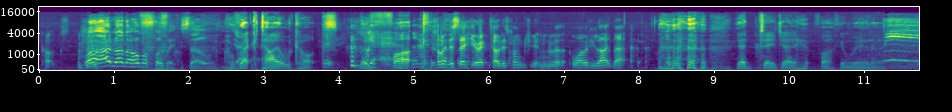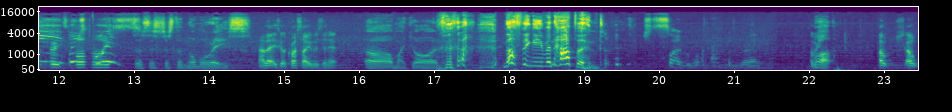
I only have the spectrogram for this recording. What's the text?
cocks. Well, I'm not a homophobic, so yeah. Erectile cocks. The Yeah. fuck? I want to say erectile dysfunction, but why would he like that? Yeah, JJ. Fucking weirdo. Boys, boys. So is this just a normal race? I bet it's got crossovers in it. Oh my god. Nothing even happened. Simon, what happened, man? Oh, What? Oh, oh,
